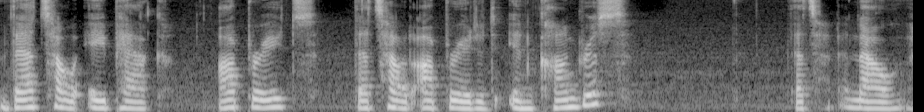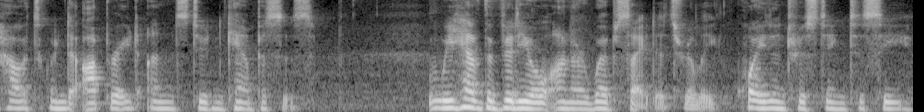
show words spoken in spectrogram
That's how AIPAC operates. That's how it operated in Congress that's now how it's going to operate on student campuses. We have the video on our website. It's really quite interesting to see.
